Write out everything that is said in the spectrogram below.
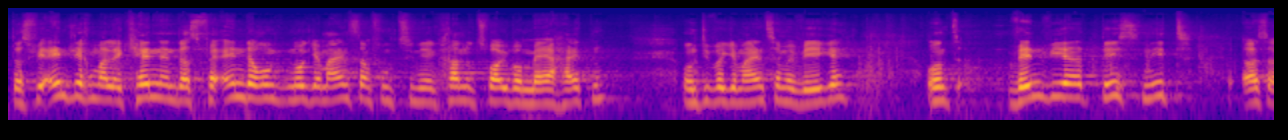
dass wir endlich mal erkennen, dass Veränderung nur gemeinsam funktionieren kann, und zwar über Mehrheiten und über gemeinsame Wege. Und wenn wir das nicht, also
